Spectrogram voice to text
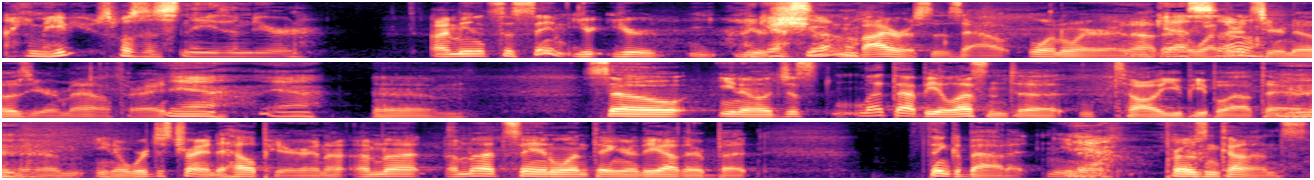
like, Maybe you're supposed to sneeze into your. I mean, it's the same. You're you're, you're shooting so. viruses out one way or another, whether it's your nose or your mouth, right? Yeah. Yeah. Um, so you know, just let that be a lesson to to all you people out there. Mhm. Um, you know, we're just trying to help here, and I, I'm not I'm not saying one thing or the other, but think about it. You know, pros and cons.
